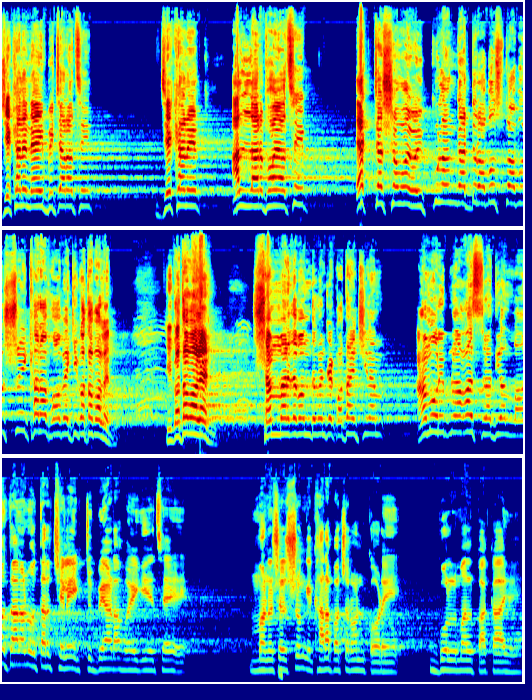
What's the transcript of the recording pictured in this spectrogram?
যেখানে ন্যায় বিচার আছে, যেখানে আল্লাহর ভয় আছে, একটা সময় ওই কুলাঙ্গারদের অবস্থা অবশ্যই খারাপ হবে, কি কথা বলেন? কি কথা বলেন? সম্মানিত বন্ধুগণ, যে কথাই ছিলাম আমর ইবনু আস রাদিয়াল্লাহু তাআলা আনহু, তার ছেলে একটু বেয়াড়া হয়ে গিয়েছে। মানুষের সঙ্গে খারাপ আচরণ করে, গোলমাল পাকায়।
